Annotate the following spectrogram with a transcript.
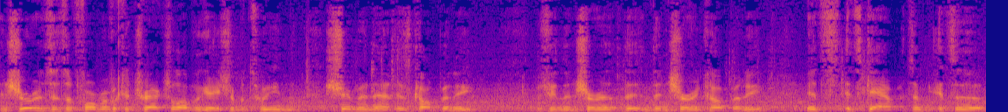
Insurance is a form of a contractual obligation between Shimon and his company between the insurance the, the insuring company. It's it's gam- it's a, it's a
